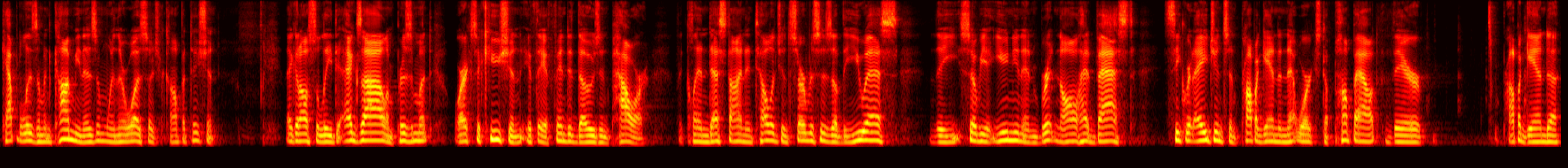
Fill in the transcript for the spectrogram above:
capitalism and communism when there was such a competition. They could also lead to exile, imprisonment, or execution if they offended those in power the clandestine intelligence services of the U.S., the Soviet Union, and Britain all had vast secret agents and propaganda networks to pump out their propaganda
